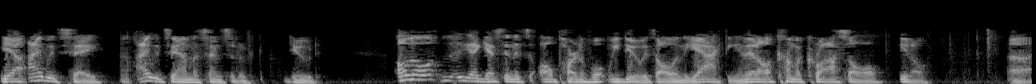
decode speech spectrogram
yeah, I would say, I would say I'm a sensitive dude. Although I guess, and it's all part of what we do. It's all in the acting, and then I'll come across all, you know, uh,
